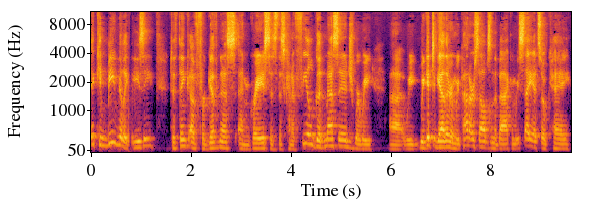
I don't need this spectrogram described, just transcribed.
it can be really easy to think of forgiveness and grace as this kind of feel good message where we uh, we we get together and we pat ourselves in the back and we say it's okay,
